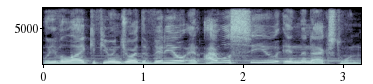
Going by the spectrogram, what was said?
Leave a like if you enjoyed the video, and I will see you in the next one.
